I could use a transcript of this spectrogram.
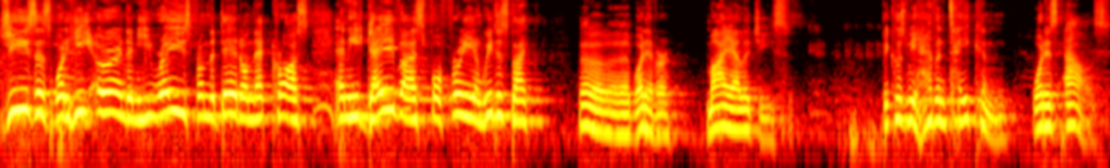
Jesus, what he earned and he raised from the dead on that cross, and he gave us for free, and we just like, uh, whatever, my allergies. Because we haven't taken what is ours,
